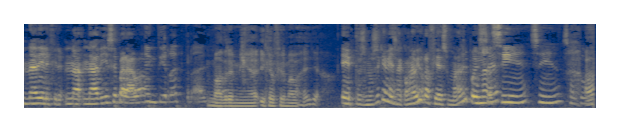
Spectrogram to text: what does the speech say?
Nadie le fir- na- nadie se paraba. En tierra extraña. Madre mía, ¿y qué firmaba ella? Eh, pues no sé qué había sacado, una biografía de su madre, puede Una- ser. sí, sí, sacó Ah,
